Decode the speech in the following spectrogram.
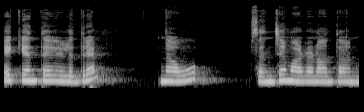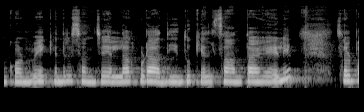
ಏಕೆ ಅಂತ ಹೇಳಿದ್ರೆ ನಾವು ಸಂಜೆ ಮಾಡೋಣ ಅಂತ ಅಂದ್ಕೊಂಡ್ವಿ ಏಕೆಂದರೆ ಸಂಜೆ ಎಲ್ಲ ಕೂಡ ಅದು ಕೆಲಸ ಅಂತ ಹೇಳಿ ಸ್ವಲ್ಪ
